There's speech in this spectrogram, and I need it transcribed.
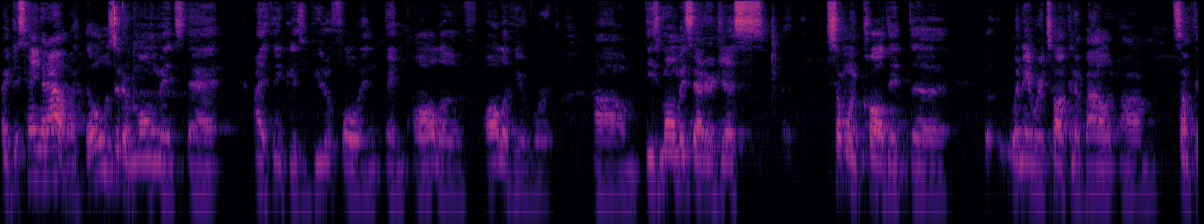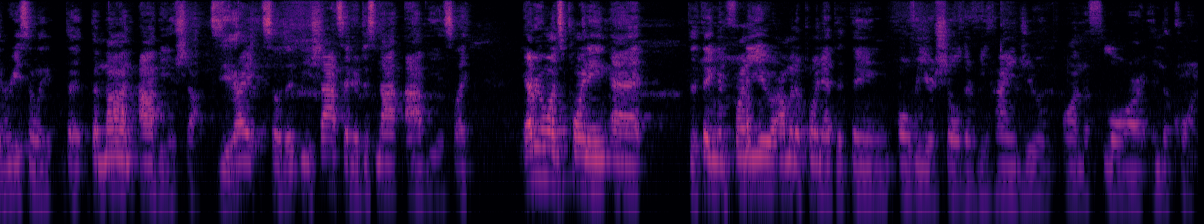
like just hanging out, like those are the moments that I think is beautiful in, in all of all of your work. Um, these moments that are just someone called it the when they were talking about um, something recently, the, the non-obvious shots, yeah. right? So the, these shots that are just not obvious, like everyone's pointing at the thing in front of you. I'm going to point at the thing over your shoulder, behind you, on the floor, in the corner.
